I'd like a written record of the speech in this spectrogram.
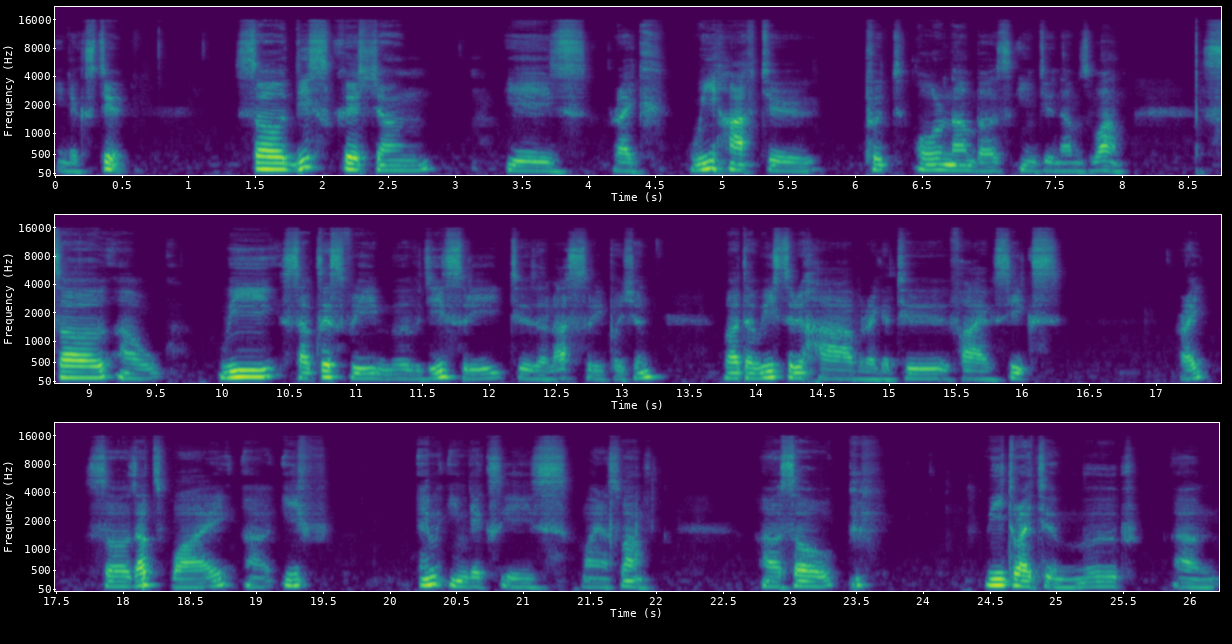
index 2. So this question is like we have to put all numbers into nums1. So uh, we successfully move these three to the last three position but we still have like a two, five, six, right? So that's why uh, if m index is minus one, uh, so we try to move um,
